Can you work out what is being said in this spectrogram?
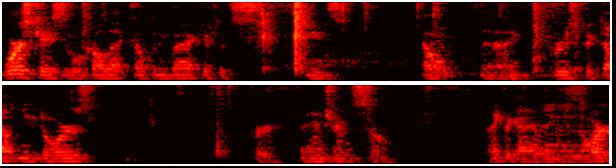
Worst cases, we'll call that company back if it's, needs help, And I think Bruce picked out new doors for the entrance, so. I think we got everything in order,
